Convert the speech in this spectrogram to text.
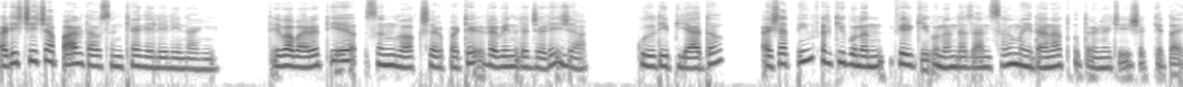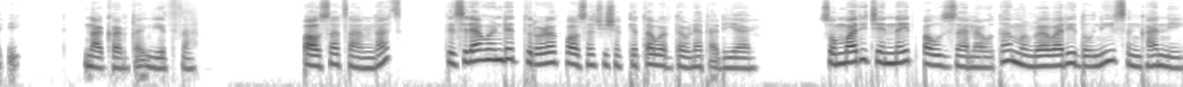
अडीचशेच्या पार धावसंख्या गेलेली नाही. तेव्हा भारतीय संघ अक्षर पटेल रवींद्र जडेजा कुलदीप यादव अशा तीन फरकी गोलंद फिरकी गोलंदाजांसह मैदानात उतरण्याची शक्यताही नाकारता येत नाही. पावसाचा अंदाज तिसऱ्या वनडेत तुरळक पावसाची शक्यता वर्तवण्यात आली आहे. सोमवारी चेन्नईत पाऊस झाला होता मंगळवारी दोन्ही संघांनी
